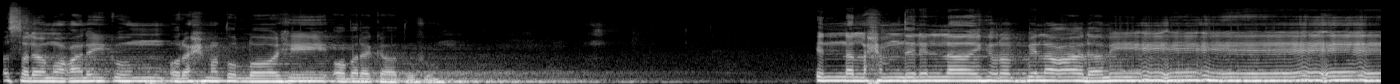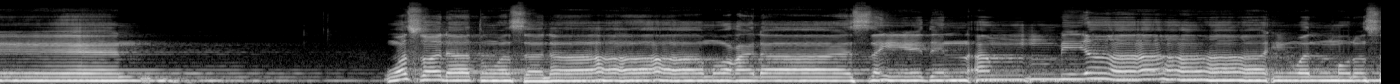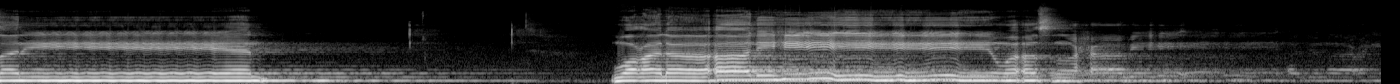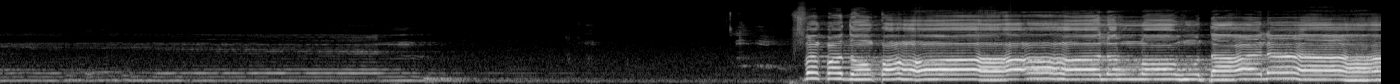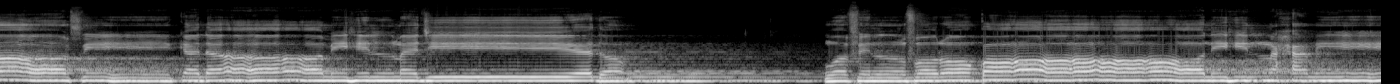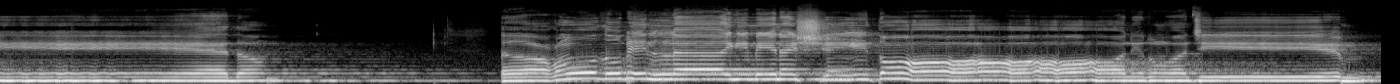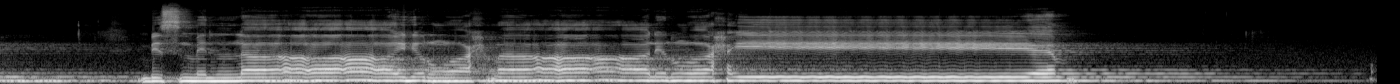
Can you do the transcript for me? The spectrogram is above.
السلام عليكم ورحمة الله وبركاته. إن الحمد لله رب العالمين. والصلاة والسلام على سيد الأنبياء والمرسلين. وعلى آله وأصحابه أجمعين. فقد قال الله تعالى في كلامه المجيد. وفي الفرقانه الحميد. أعوذ بالله من الشيطان الرجيم. بسم الله الرحمن الرحيم.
